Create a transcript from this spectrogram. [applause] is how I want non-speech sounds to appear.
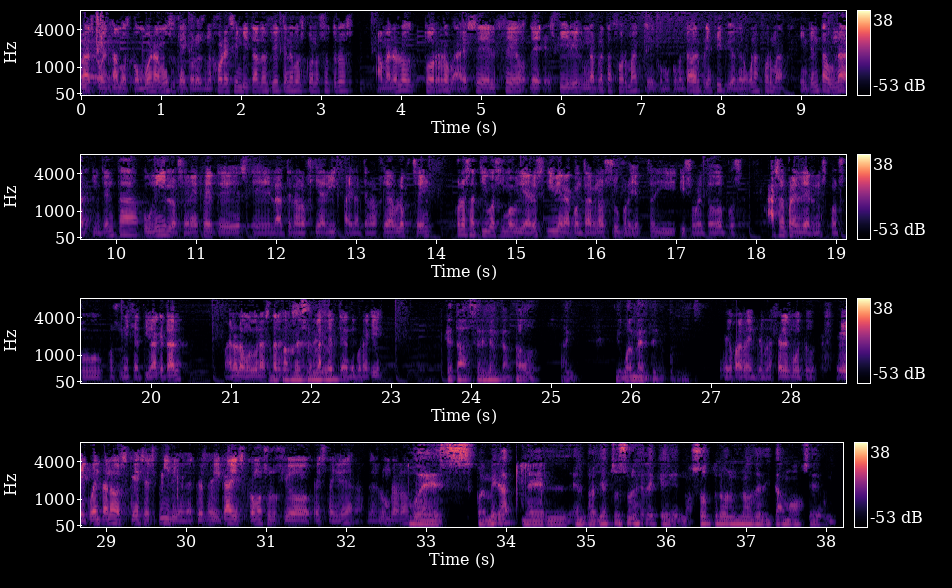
además comenzamos con buena música y con los mejores invitados. Y hoy tenemos con nosotros a Manolo Torroba, es el CEO de Spirit, una plataforma que, como comentaba al principio, de alguna forma intenta unar, intenta unir los NFTs, eh, la tecnología DeFi, la tecnología blockchain con los activos inmobiliarios y viene a contarnos su proyecto y, sobre todo pues a sorprendernos con su, con su iniciativa. ¿Qué tal? Manolo, muy buenas tardes. Un placer tenerte por aquí. ¿Qué tal, Sergio? Encantado. Igualmente. Igualmente, el placer es mutuo. Eh, cuéntanos, ¿qué es Speedy? ¿A qué os dedicáis? ¿Cómo surgió esta idea? Deslúmbranos. Pues, pues mira, el, proyecto surge de que nosotros nos dedicamos en,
